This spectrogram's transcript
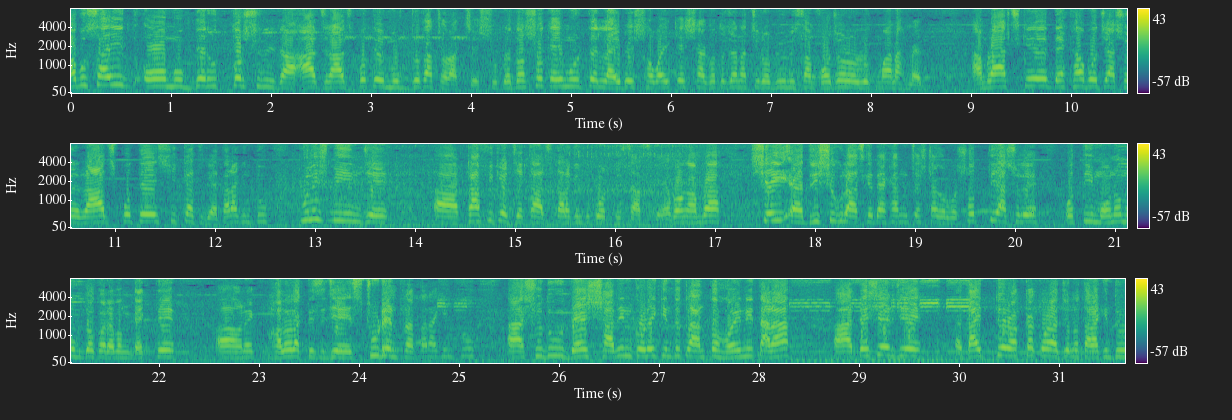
আবু সাইদ ও মুগ্ধের উত্তরসূরিরা আজ রাজপথে মুগ্ধতা চড়াচ্ছে সুপ্রিয় দর্শক, এই মুহূর্তের লাইভে সবাইকে স্বাগত জানাচ্ছি রবিউল ইসলাম ফজর ও লুকমান আহমেদ। আমরা আজকে দেখাবো যে আসলে রাজপথে শিক্ষার্থীরা, তারা কিন্তু পুলিশবিহীন যে ট্রাফিকের যে কাজ, তারা কিন্তু করতেছে আজকে। এবং আমরা সেই দৃশ্যগুলো আজকে দেখানোর চেষ্টা করব। সত্যি আসলে অতি মনোমুগ্ধকর এবং দেখতে অনেক ভালো লাগতেছে যে স্টুডেন্টরা তারা কিন্তু শুধু দেশ স্বাধীন করেই কিন্তু ক্লান্ত হয়নি। তারা দেশের যে দায়িত্ব রক্ষা করার জন্য তারা কিন্তু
